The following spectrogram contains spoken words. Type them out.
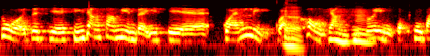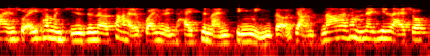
做这些形象上面的一些管理管控这样子，所以你会发现说，哎，他们其实真的上海的官员还是蛮精明的这样子。然后他们那天来说，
